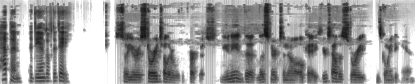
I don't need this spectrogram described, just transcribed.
happen at the end of the day. So you're a storyteller with a purpose. You need the listener to know, okay, here's how the story is going to end.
